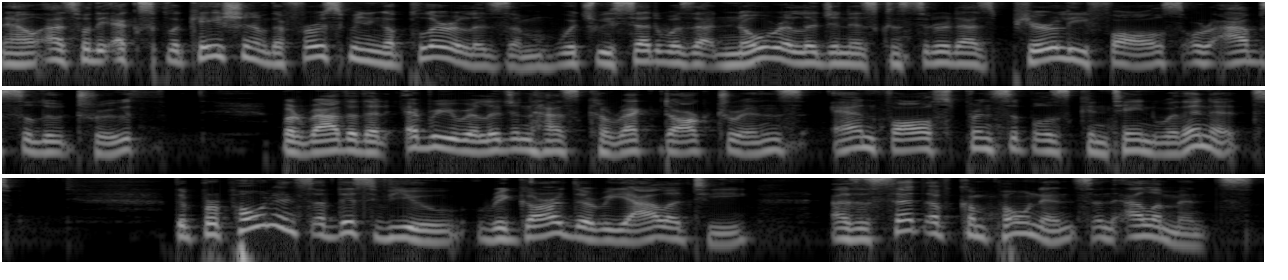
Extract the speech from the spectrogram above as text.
Now, as for the explication of the first meaning of pluralism, which we said was that no religion is considered as purely false or absolute truth, but rather that every religion has correct doctrines and false principles contained within it, the proponents of this view regard the reality as a set of components and elements,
